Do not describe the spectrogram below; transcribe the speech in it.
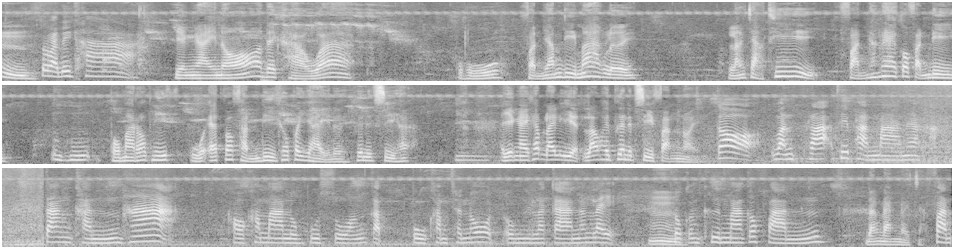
นสวัสดีค่ะ ยังไงเนาะได้ข่าวว่าโอ้โหฝันย้ำดีมากเลย หลังจากที่ฝันครั้งแรกก็ฝันดีอือฮึพอมารอบนี้โอ้แอดว่าฝันดีเข้าไปใหญ่เลยเพื่อนเอฟซีฮะยังไงครับรายละเอียดเล่าให้เพื่อนเอฟซีฟังหน่อย ก็วันพระที่ผ่านมาเนี่ยค่ะ ตั้งขันห้าขอขมาหลวงปู่สวงกับปู่คำชะโนดองค์นิลการนั่นแหละอืมตกกลางคืนมาก็ฝัน ดังๆหน่อยจ้ะ ฝัน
